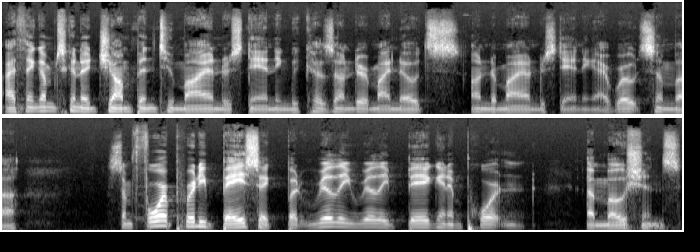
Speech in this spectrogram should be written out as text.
I think I'm just going to jump into my understanding because under my notes, under my understanding, I wrote some uh, some four pretty basic but really really big and important emotions.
